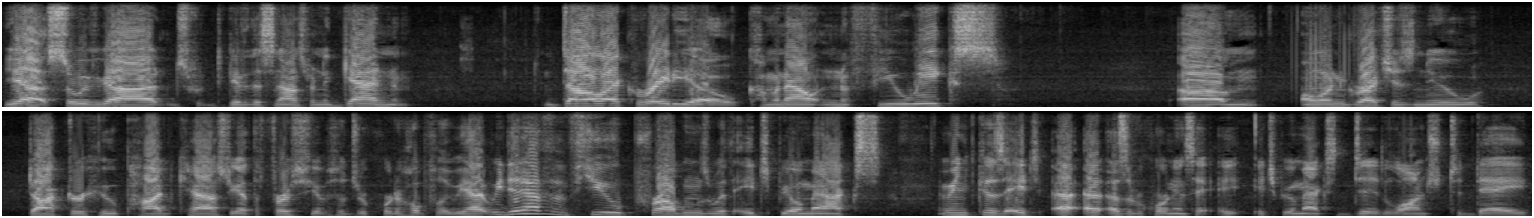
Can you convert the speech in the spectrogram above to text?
yeah. So we've got to give this announcement again. Dalek Radio coming out in a few weeks. Um, Owen Gretch's new Doctor Who podcast. We got the first few episodes recorded. Hopefully, we had we did have a few problems with HBO Max. I mean, because H- as of recording, say HBO Max did launch today,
